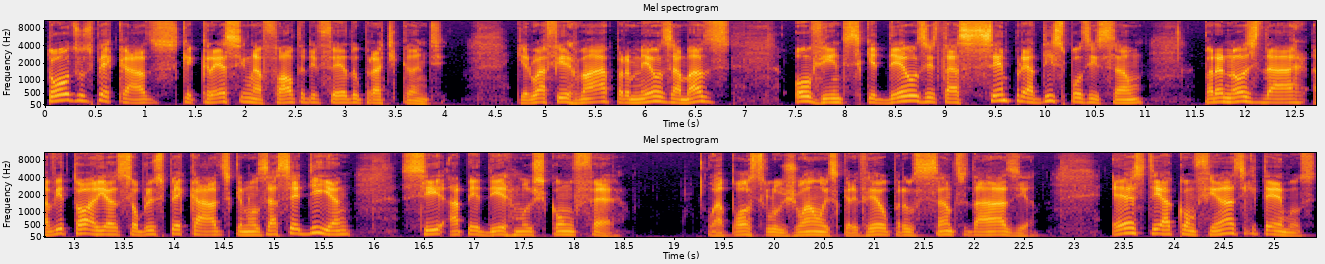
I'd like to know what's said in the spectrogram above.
todos os pecados que crescem na falta de fé do praticante. Quero afirmar para meus amados ouvintes que Deus está sempre à disposição para nos dar a vitória sobre os pecados que nos assediam se a pedirmos com fé. O apóstolo João escreveu para os santos da Ásia: Esta é a confiança que temos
